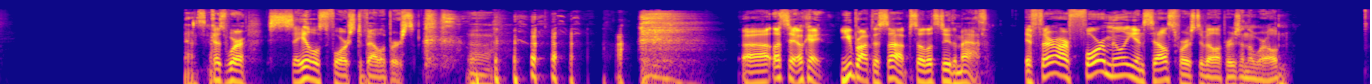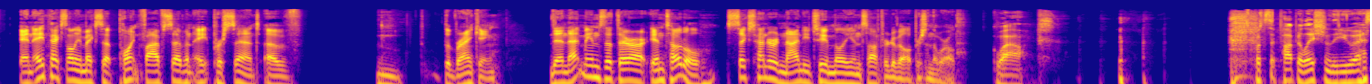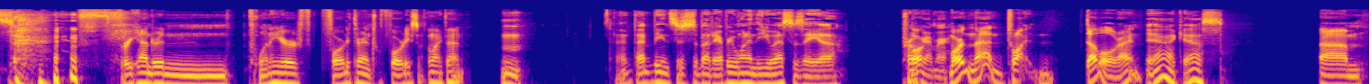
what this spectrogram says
No, because we're Salesforce developers. Uh, Uh, let's say, okay, you brought this up, so let's do the math. If there are 4 million Salesforce developers in the world, and Apex only makes up 0.578% of the ranking, then that means that there are in total 692 million software developers in the world. wow. What's the population of the U.S.? 320 or 40, 340, something like that. that, that means just about everyone in the U.S. is a uh, programmer. More, more than that, twi- double, right? Yeah, I guess. Um,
